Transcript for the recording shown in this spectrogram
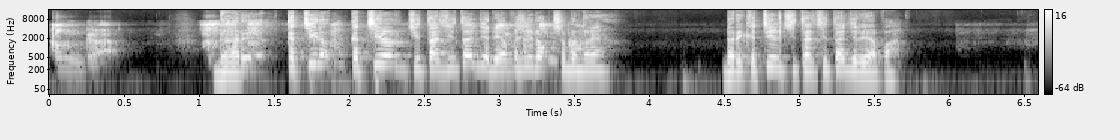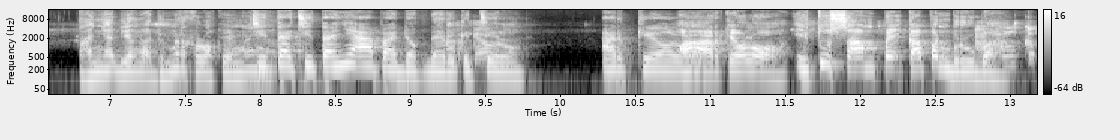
Enggak. Dari kecil kecil cita-cita jadi apa sih dok sebenarnya? Dari kecil cita-cita jadi apa? Tanya dia nggak dengar kalau aku yang nanya. Cita-citanya apa dok dari kecil? Arkeolog. Ah, arkeolog. Itu sampai kapan berubah? Aku ke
